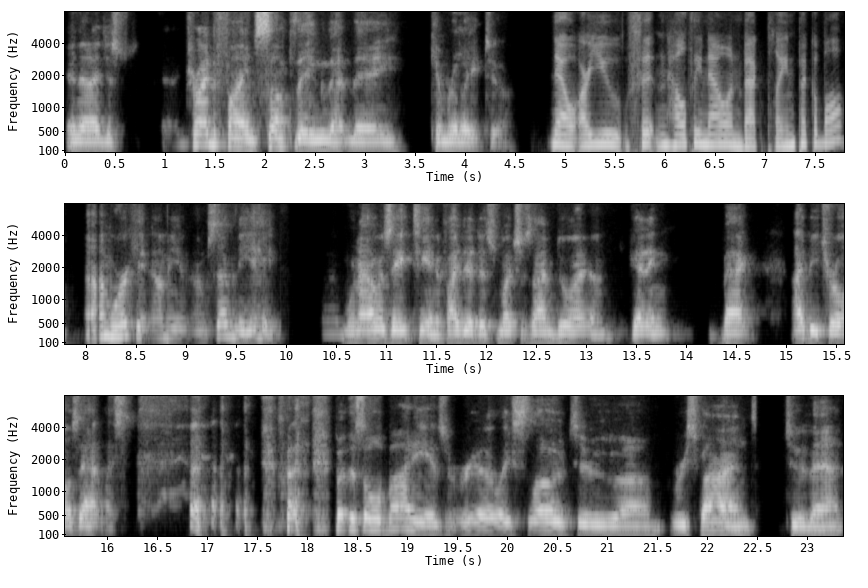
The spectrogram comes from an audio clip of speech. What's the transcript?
and then I just tried to find something that they can relate to. Now, are you fit and healthy now and back playing pickleball? I'm working. I mean, I'm 78. When I was 18, if I did as much as I'm doing and getting back, I'd be Charles Atlas. but, but this old body is really slow to um, respond to that.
